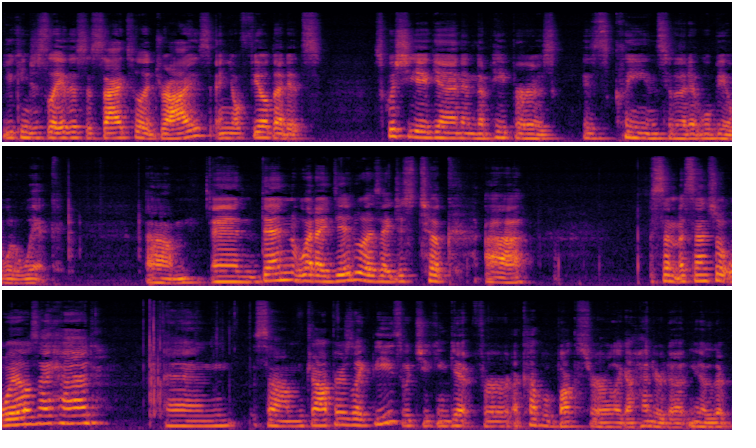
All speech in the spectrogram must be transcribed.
you can just lay this aside till it dries and you'll feel that it's squishy again and the paper is, is clean so that it will be able to wick. Um, and then what I did was I just took uh, some essential oils I had and some droppers like these, which you can get for a couple bucks or like a hundred, uh, you know, the,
